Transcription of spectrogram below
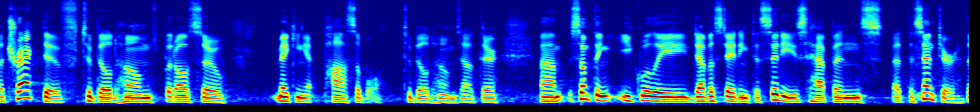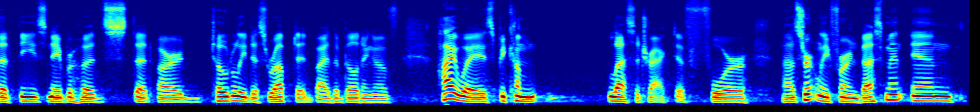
attractive to build homes, but also making it possible to build homes out there. Um, something equally devastating to cities happens at the center, that these neighborhoods that are totally disrupted by the building of highways become less attractive for uh, certainly for investment in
